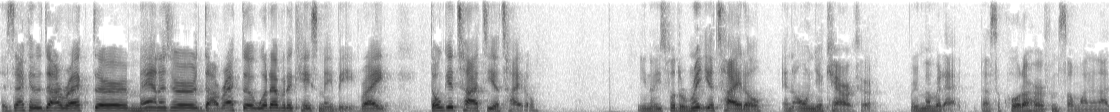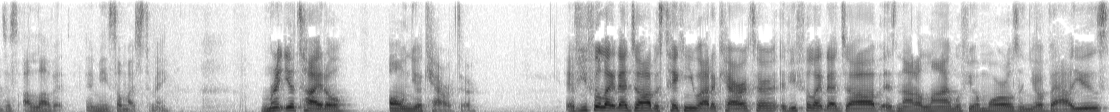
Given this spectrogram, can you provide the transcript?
executive director, manager, director, whatever the case may be, right? Don't get tied to your title. You know, you're supposed to rent your title and own your character. Remember that. That's a quote I heard from someone, and I just, I love it. It means so much to me. Rent your title, own your character. If you feel like that job is taking you out of character, if you feel like that job is not aligned with your morals and your values,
